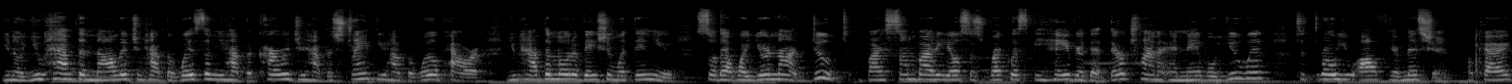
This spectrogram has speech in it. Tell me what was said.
You know, you have the knowledge, you have the wisdom, you have the courage, you have the strength, you have the willpower, you have the motivation within you so that way you're not duped by somebody else's reckless behavior that they're trying to enable you with to throw you off your mission. Okay?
